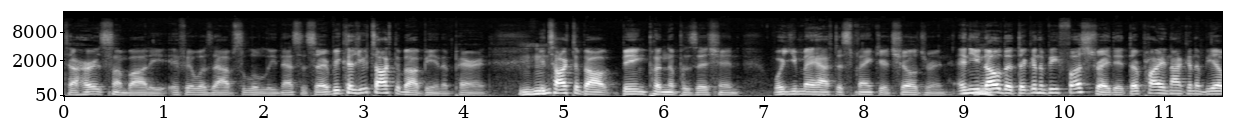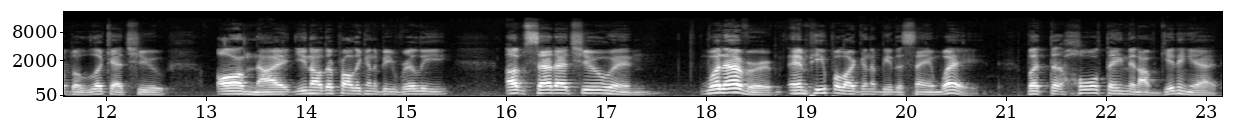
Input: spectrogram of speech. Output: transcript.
to hurt somebody if it was absolutely necessary? Because you talked about being a parent. Mm-hmm. You talked about being put in a position where you may have to spank your children. And you Yeah. know that they're going to be frustrated. They're probably not going to be able to look at you all night. You know, they're probably going to be really upset at you and whatever. And people are going to be the same way. But the whole thing that I'm getting at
